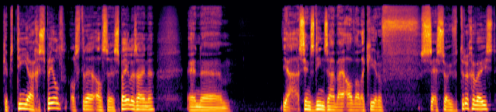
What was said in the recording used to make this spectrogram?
Ik heb er tien jaar gespeeld als, als uh, speler zijnde. En uh, ja, sindsdien zijn wij al wel een keer of zes, zeven terug geweest.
